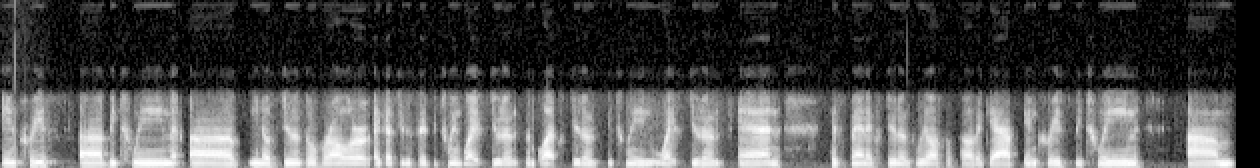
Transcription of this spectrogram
increase uh, between uh, you know students overall, or I guess you could say between white students and black students, between white students and Hispanic students. We also saw the gap increase between um,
